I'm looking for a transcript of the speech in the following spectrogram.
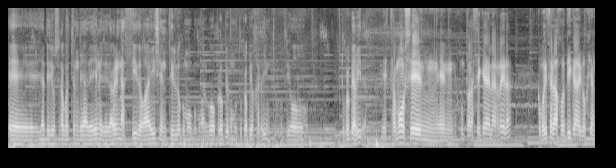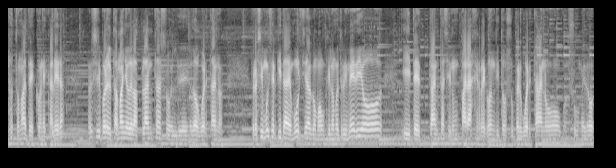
eh, ya te digo, es una cuestión de ADN, de haber nacido ahí, sentirlo como, como algo propio, como tu propio jardín, tu, propio, tu propia vida. Estamos en, junto a la seca de la Herrera, como dice la jotica que cogían los tomates con escalera, no sé si por el tamaño de las plantas o el de los huertanos, pero sí muy cerquita de Murcia, como a un kilómetro y medio, y te plantas en un paraje recóndito, súper huertano, con su húmedo,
